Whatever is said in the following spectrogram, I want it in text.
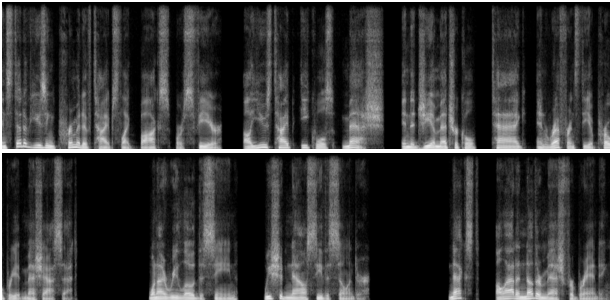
Instead of using primitive types like box or sphere, I'll use type equals mesh in the geometrical tag and reference the appropriate mesh asset. When I reload the scene, we should now see the cylinder. Next, I'll add another mesh for branding.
